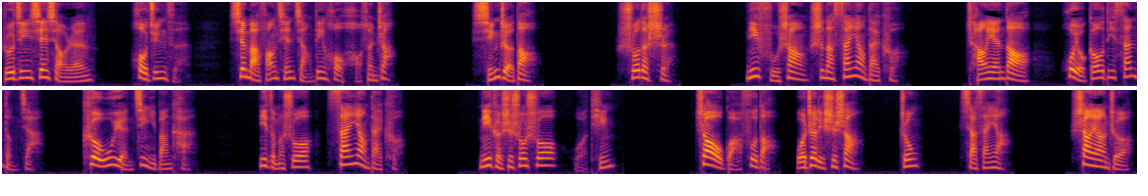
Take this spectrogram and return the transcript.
如今先小人，后君子，先把房钱讲定后好算账。”行者道：“说的是，你府上是那三样待客。常言道，或有高低三等价，客无远近一般看。你怎么说三样待客？你可是说说我听。”赵寡妇道：“我这里是上、中、下三样。上样者，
